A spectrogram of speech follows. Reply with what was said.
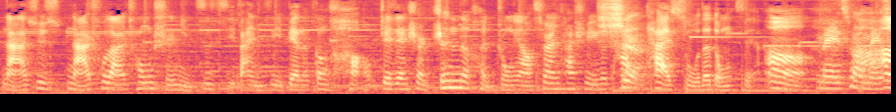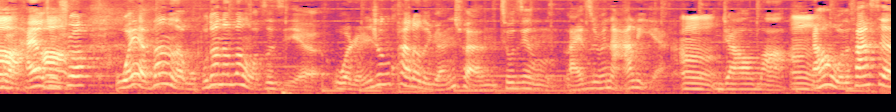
拿去拿出来充实你自己，把你自己变得更好，这件事儿真的很重要。虽然它是一个太太俗的东西，嗯，没错没错。还有就是说，我也问了，我不断的问我自己，我人生快乐的源泉究竟来自于哪里？嗯，你知道吗？嗯。然后我就发现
